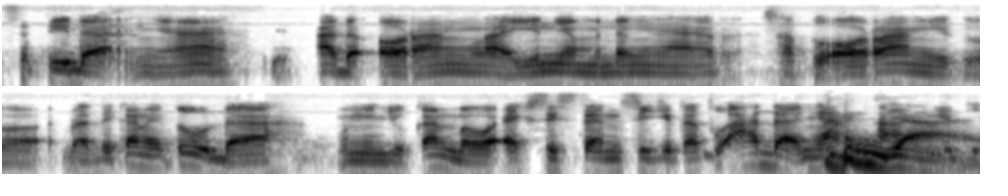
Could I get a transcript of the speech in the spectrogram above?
setidaknya ada orang lain yang mendengar satu orang gitu. Berarti kan itu udah menunjukkan bahwa eksistensi kita tuh ada nyata Anjay, gitu.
